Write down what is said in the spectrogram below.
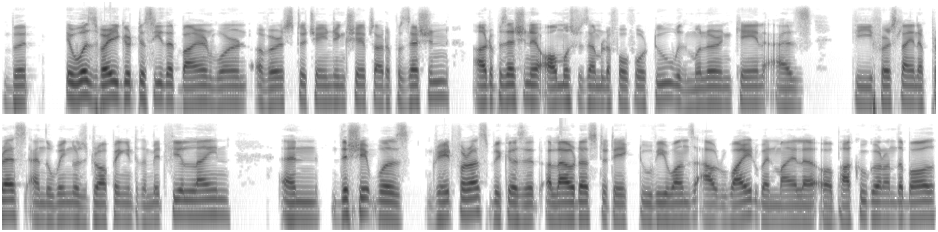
But it was very good to see that Bayern weren't averse to changing shapes out of possession. Out of possession, it almost resembled a 4 4 2 with Muller and Kane as the first line of press and the wingers dropping into the midfield line. And this shape was great for us because it allowed us to take 2v1s out wide when Maehle or Baku got on the ball.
